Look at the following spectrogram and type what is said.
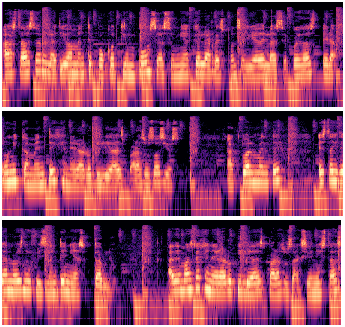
Hasta hace relativamente poco tiempo se asumía que la responsabilidad de las empresas era únicamente generar utilidades para sus socios. Actualmente, esta idea no es ni eficiente ni aceptable. Además de generar utilidades para sus accionistas,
